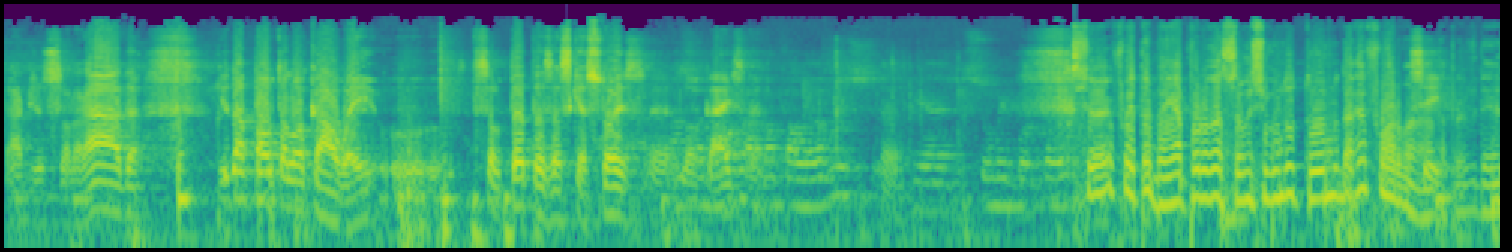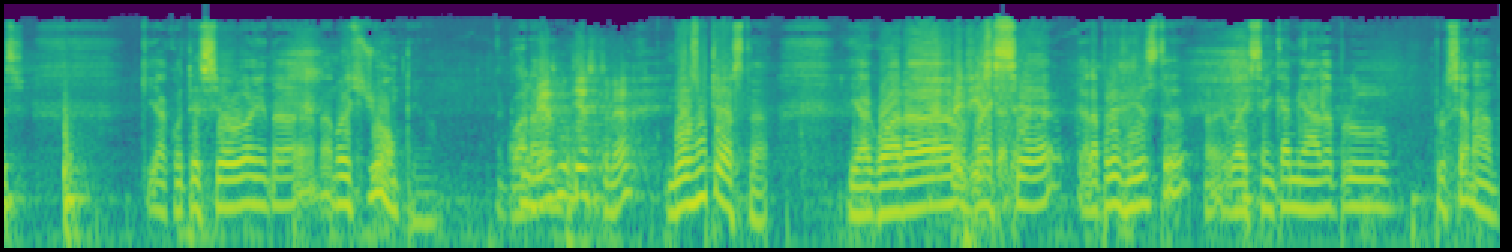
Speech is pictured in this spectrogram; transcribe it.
Tarde ensolarada. E da pauta local aí, o, são tantas as questões é, locais. Né? Não falamos, que é de suma importância. Foi também a aprovação em segundo turno da reforma né, da Previdência que aconteceu ainda na noite de ontem. Né? Agora, o mesmo texto, né? Mesmo texto. É. E agora prevista, vai né? ser, né? era prevista, vai ser encaminhada para o Senado.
